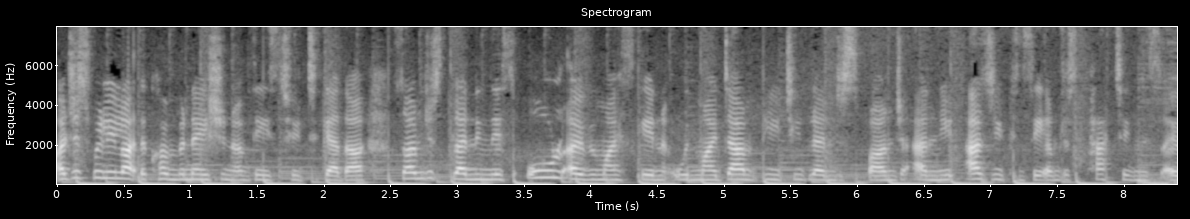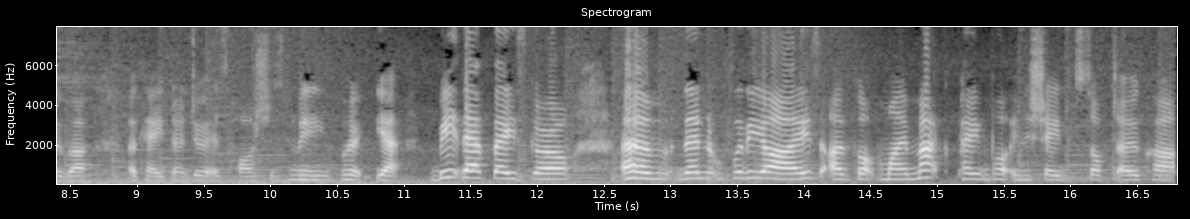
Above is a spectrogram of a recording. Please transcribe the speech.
I just really like the combination of these two together together. So I'm just blending this all over my skin with my damp Beauty Blender sponge and you, as you can see I'm just patting this over. Okay, don't do it as harsh as me, but yeah, beat that face girl. Um, then for the eyes, I've got my MAC Paint Pot in the shade Soft Ochre.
